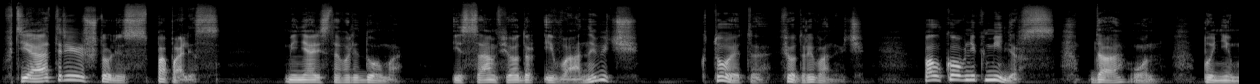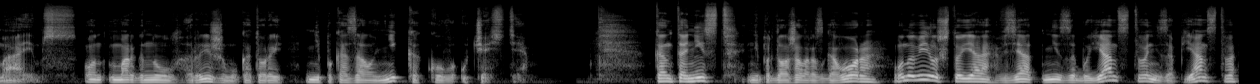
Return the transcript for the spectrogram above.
В театре, что ли, попались? Меня арестовали дома. И сам Федор Иванович? Кто это, Федор Иванович? Полковник Миллерс. Да, он. Понимаем-с. Он моргнул рыжему, который не показал никакого участия. Кантонист не продолжал разговора. Он увидел, что я взят ни за буянство, ни за пьянство,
